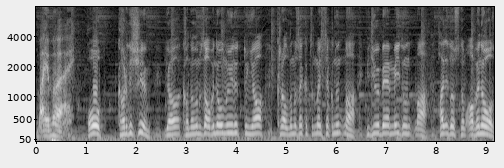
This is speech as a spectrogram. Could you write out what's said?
bay bay. Hop kardeşim ya kanalımıza abone olmayı unuttun ya. Krallığımıza katılmayı sakın unutma. Videoyu beğenmeyi de unutma. Hadi dostum abone ol.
